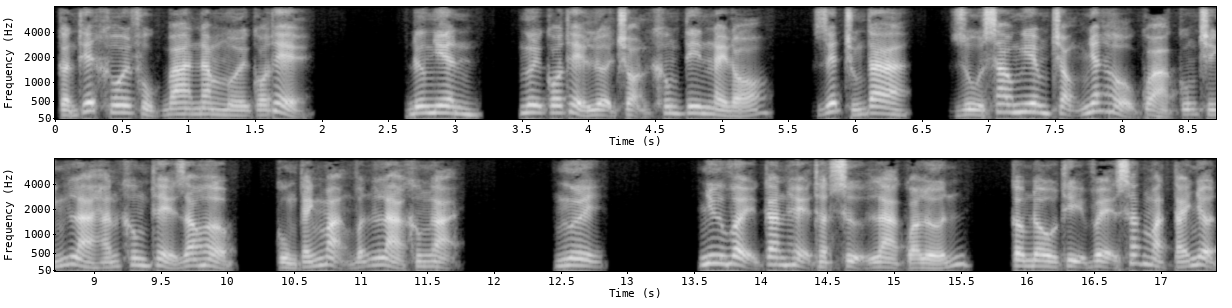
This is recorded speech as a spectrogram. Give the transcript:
cần thiết khôi phục 3 năm mới có thể. Đương nhiên, ngươi có thể lựa chọn không tin này đó, giết chúng ta, dù sao nghiêm trọng nhất hậu quả cũng chính là hắn không thể giao hợp, cùng tánh mạng vẫn là không ngại. Ngươi, như vậy can hệ thật sự là quá lớn, cầm đầu thị vệ sắc mặt tái nhợt,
